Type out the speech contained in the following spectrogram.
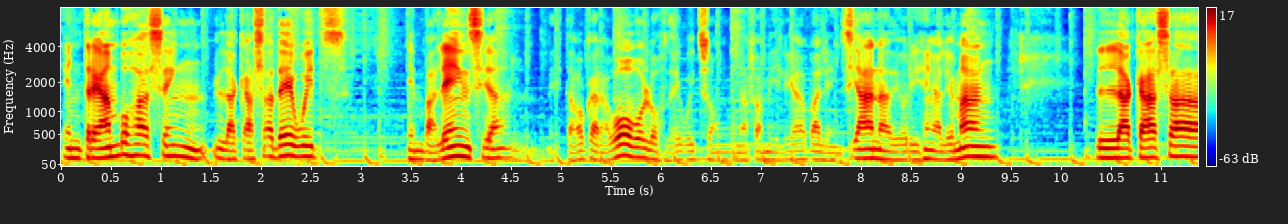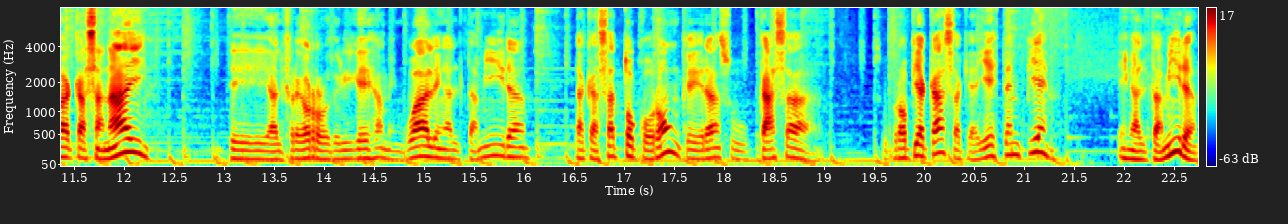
Entre ambos hacen la casa Dewitz en Valencia, Estado Carabobo. Los Dewitz son una familia valenciana de origen alemán. La casa Casanay de Alfredo Rodríguez Amengual en Altamira. La casa Tocorón, que era su casa, su propia casa, que ahí está en pie, en Altamira,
